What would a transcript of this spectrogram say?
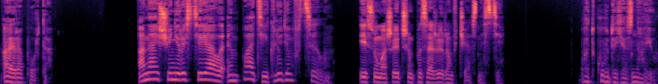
аэропорта. Она еще не растеряла эмпатии к людям в целом и сумасшедшим пассажирам в частности. «Откуда я знаю?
